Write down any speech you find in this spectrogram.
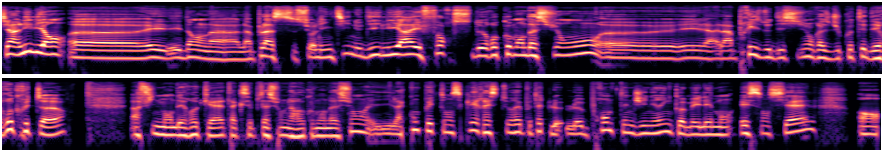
Tiens, Lilian euh, est, dans la, place sur LinkedIn, nous dit l'IA est force de recommandation et la, la, prise de décision reste du côté des recruteurs affinement des requêtes, acceptation de la recommandation. Et la compétence clé resterait peut-être le, prompt engineering comme élément essentiel en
